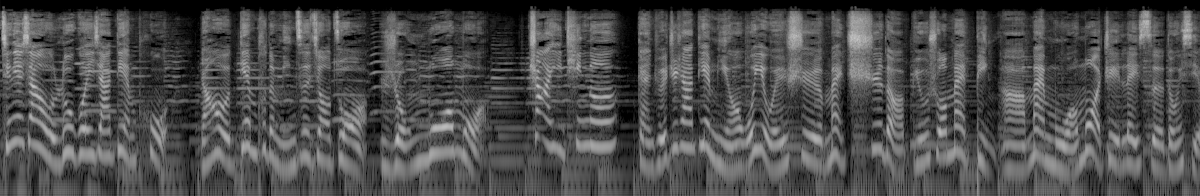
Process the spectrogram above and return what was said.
今天下午路过一家店铺，然后店铺的名字叫做容嬷嬷。乍一听呢，感觉这家店名，我以为是卖吃的，比如说卖饼啊、卖馍馍这一类似的东西。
